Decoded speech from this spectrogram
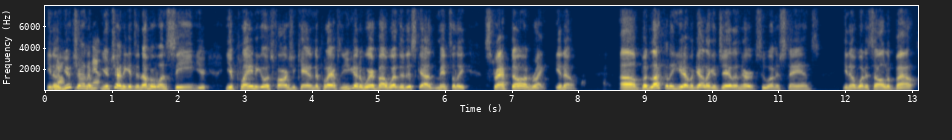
You know, No. you're trying to No. you're trying to get the number one seed. You're you're playing to go as far as you can in the playoffs, and you got to worry about whether this guy's mentally strapped on right. You know, uh, but luckily, you have a guy like a Jalen Hurts who understands, you know, what it's all about.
